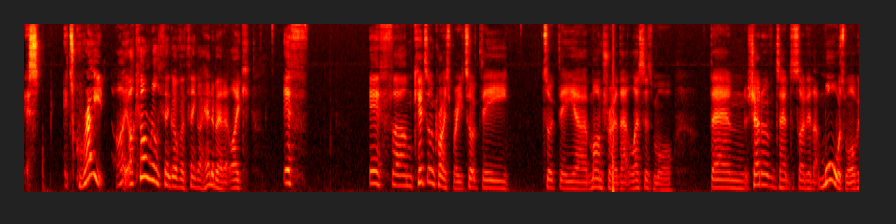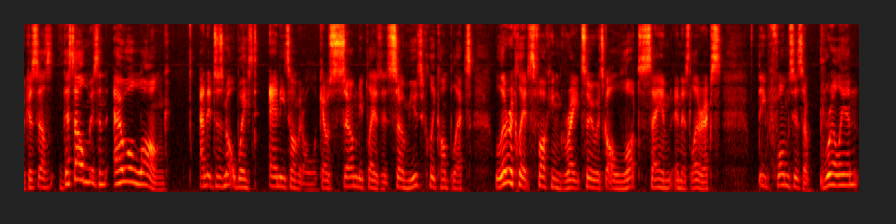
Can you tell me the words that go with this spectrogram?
it's it's great. I, I can't really think of a thing I hate about it. Like if if um, Kids on Crime took the took the uh, mantra that less is more, then Shadow of Intent decided that more was more because this album is an hour long and it does not waste any time at all. It goes so many places, it's so musically complex. Lyrically, it's fucking great too. It's got a lot to say in, in its lyrics. The performances are brilliant.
